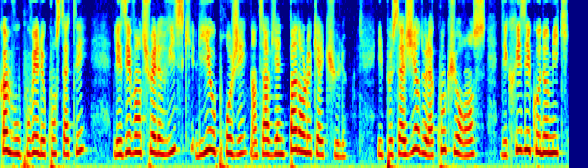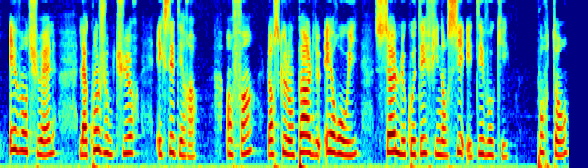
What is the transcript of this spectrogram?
Comme vous pouvez le constater, les éventuels risques liés au projet n'interviennent pas dans le calcul. Il peut s'agir de la concurrence, des crises économiques éventuelles, la conjoncture, etc. Enfin, lorsque l'on parle de ROI, seul le côté financier est évoqué. Pourtant,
